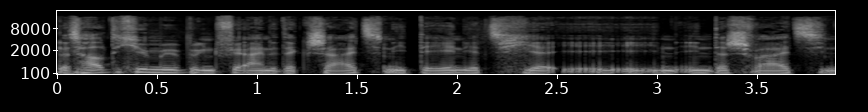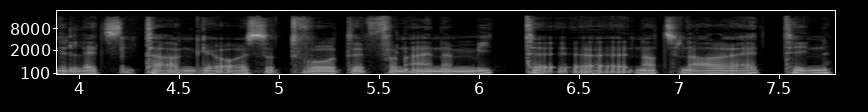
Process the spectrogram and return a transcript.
Das halte ich im Übrigen für eine der gescheitsten Ideen jetzt hier in, in der Schweiz, die in den letzten Tagen geäußert wurde von einer Mit-Nationalrätin,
